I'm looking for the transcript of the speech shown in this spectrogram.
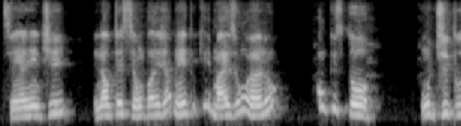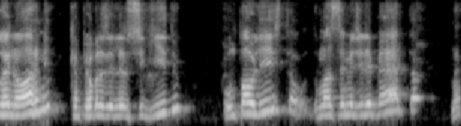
sem a gente enaltecer um planejamento que mais um ano conquistou um título enorme, campeão brasileiro seguido, um paulista, uma semi de liberta, né?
